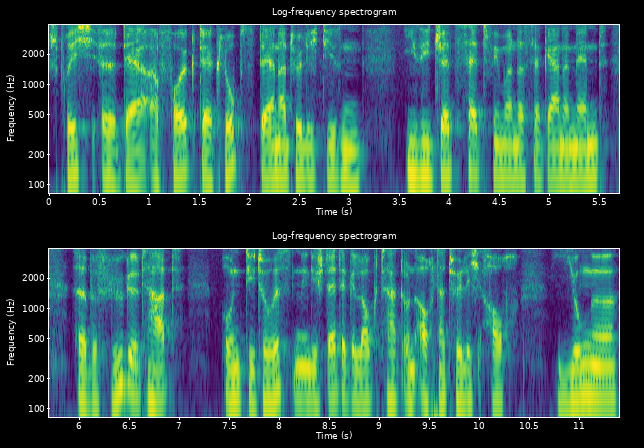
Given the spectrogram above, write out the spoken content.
sprich, äh, der Erfolg der Clubs, der natürlich diesen Easy Jet Set, wie man das ja gerne nennt, äh, beflügelt hat und die Touristen in die Städte gelockt hat und auch natürlich auch junge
